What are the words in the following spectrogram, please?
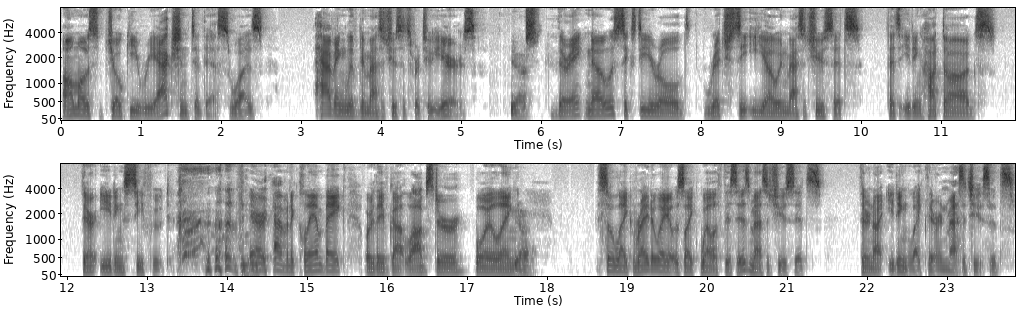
almost jokey reaction to this was having lived in Massachusetts for 2 years. Yes. There ain't no 60 year old rich CEO in Massachusetts that's eating hot dogs. They're eating seafood. They're mm-hmm. having a clam bake or they've got lobster boiling. Yeah. So, like, right away, it was like, well, if this is Massachusetts, they're not eating like they're in Massachusetts.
